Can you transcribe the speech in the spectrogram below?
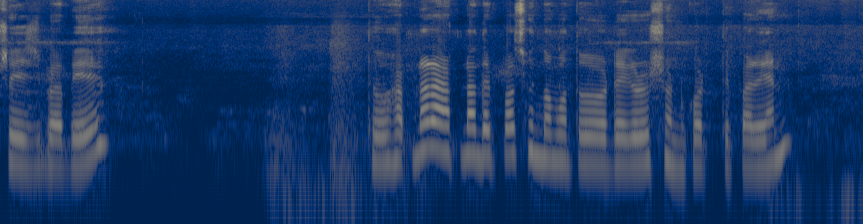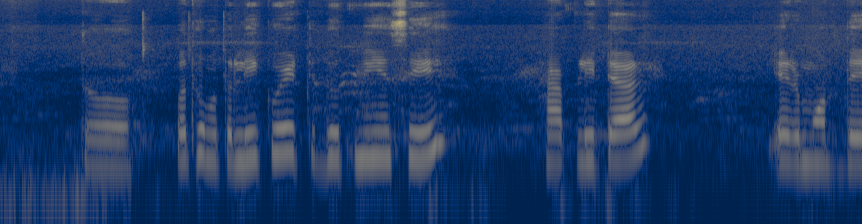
ফ্রেশভাবে। তো আপনারা আপনাদের পছন্দ মতো ডেকোরেশন করতে পারেন। তো প্রথমত লিকুইড দুধ নিয়েছি, হাফ লিটার। এর মধ্যে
